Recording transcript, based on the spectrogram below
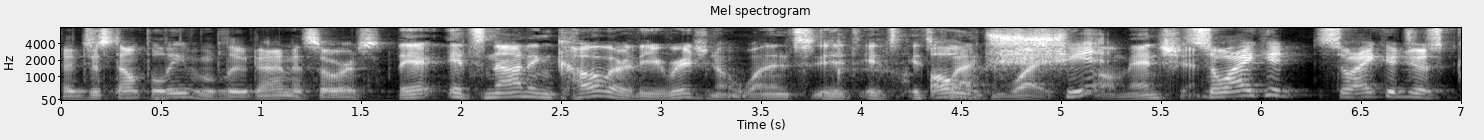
I just don't believe in blue dinosaurs. There- It's not in color, the original one. It's it, it's it's black and white. Oh, shit! I'll mention. So I could so I could just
